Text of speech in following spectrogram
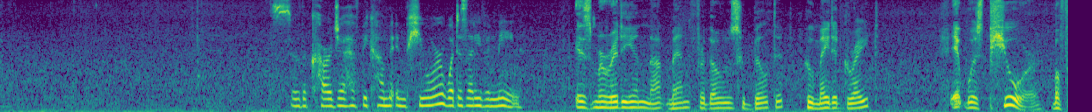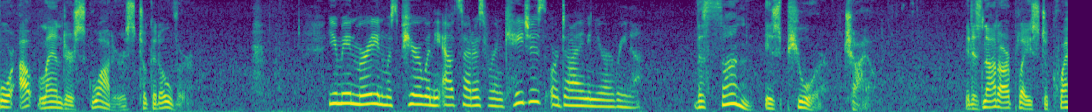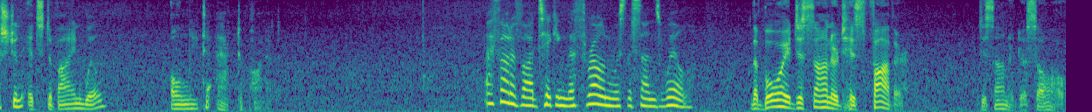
So the Carja have become impure? What does that even mean? Is Meridian not meant for those who built it, who made it great? It was pure before Outlander squatters took it over. You mean Meridian was pure when the outsiders were in cages or dying in your arena? The sun is pure, child. It is not our place to question its divine will, only to act upon it. I thought Avad taking the throne was the sun's will. The boy dishonored his father, dishonored us all.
